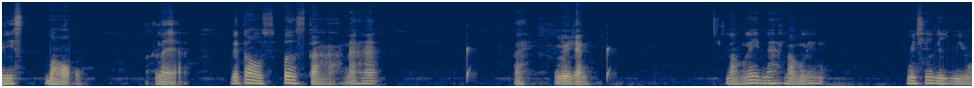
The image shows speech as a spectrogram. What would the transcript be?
เบสบอลอะไรอะ Baseball Superstars นะฮะ ไปลุยกัน ลองเล่นนะ ลองเล่น ไม่ใช่รีวิว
